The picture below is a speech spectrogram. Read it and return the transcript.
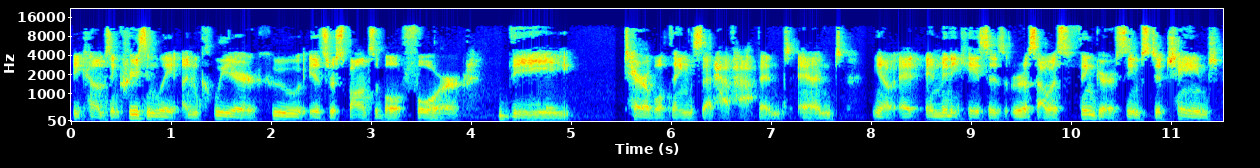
becomes increasingly unclear who is responsible for the terrible things that have happened. And, you know, in many cases, Urasawa's finger seems to change.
